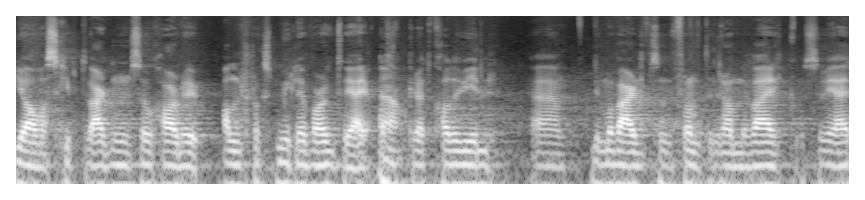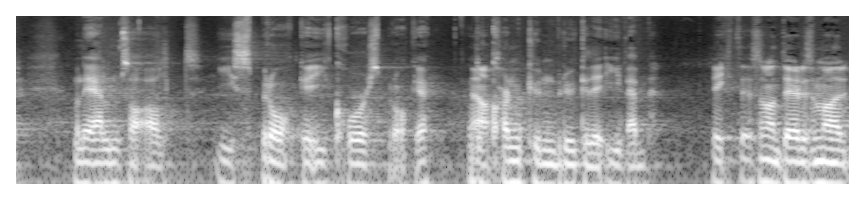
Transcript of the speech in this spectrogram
Javascript-verden så har du alle slags mulige valg til å gjøre akkurat hva du vil. Eh, du må være litt sånn fronten-rammeverk osv. Men i Elm sa alt i språket, i core-språket. Du Ja. Du kan kun bruke det i web. Riktig. Sånn at de liksom har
